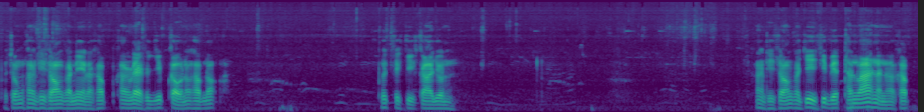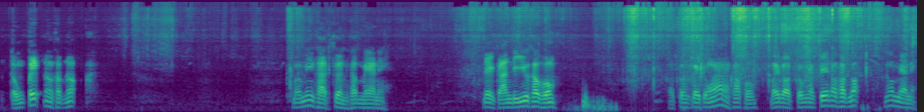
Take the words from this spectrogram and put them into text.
ผสมครั้งที่สองกันนี่แหละครับครั้งแรกก็ยิบเก่านะครับเนาะพฤศจิกายนครั้งที่สองก็ยี่สิบเอ็ดธันวานั่นนะครับ ตรงเป๊ะเนาะครับเนาะมามีขาดเคลื่อนครับแม่นี่ได้การดีอยู่ครับผมตรงไปตรงมาครับผมใบหลอดตรงกันเป๊ะนะครับเนาะง้อแม่นี่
